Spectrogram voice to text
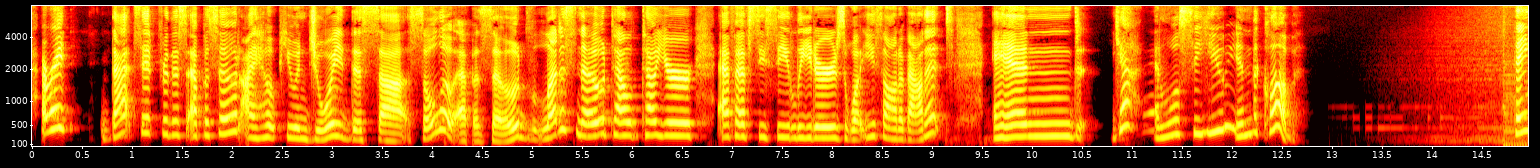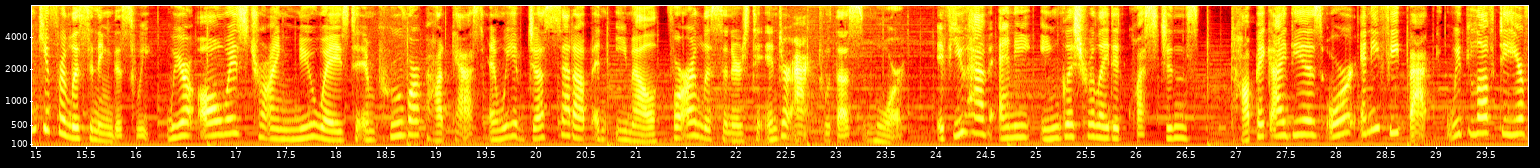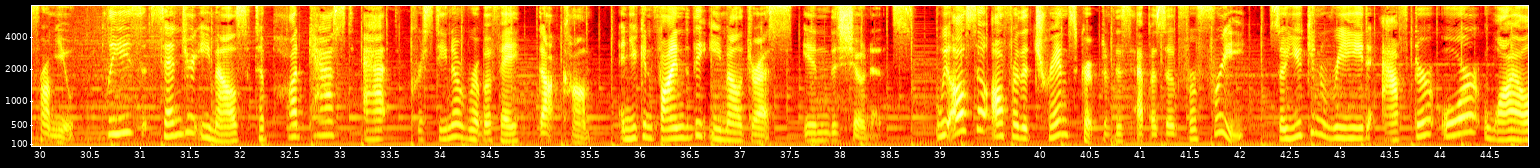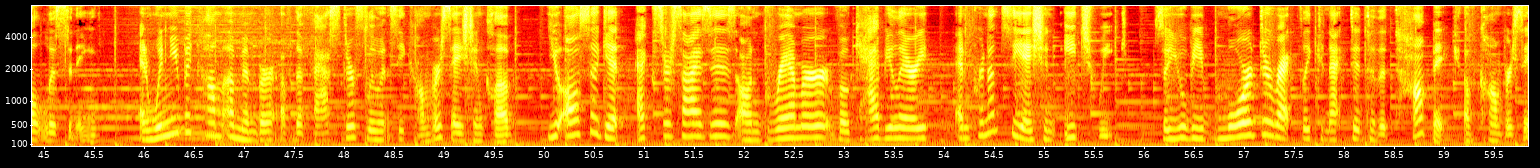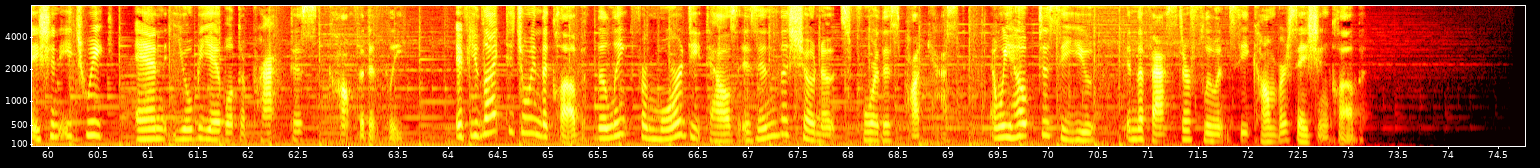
All right, that's it for this episode. I hope you enjoyed this uh, solo episode. Let us know. Tell tell your FFCC leaders what you thought about it, and yeah, and we'll see you in the club. Thank you for listening this week. We are always trying new ways to improve our podcast, and we have just set up an email for our listeners to interact with us more. If you have any English related questions, topic ideas, or any feedback. We'd love to hear from you. Please send your emails to podcast at christinarebuffet.com, and you can find the email address in the show notes. We also offer the transcript of this episode for free, so you can read after or while listening. And when you become a member of the Faster Fluency Conversation Club, you also get exercises on grammar, vocabulary, and pronunciation each week. So you'll be more directly connected to the topic of conversation each week, and you'll be able to practice confidently. If you'd like to join the club, the link for more details is in the show notes for this podcast. And we hope to see you in the Faster Fluency Conversation Club.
